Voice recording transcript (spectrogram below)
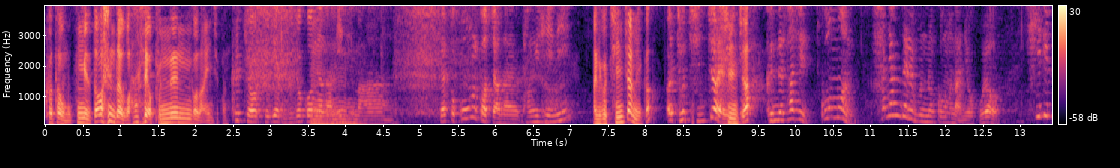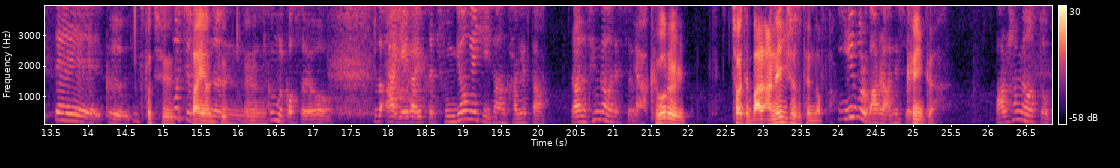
그렇다고 뭐 국민대 떨어진다고 하나대가 붙는 건 아니지만. 그쵸. 그게 무조건은 음. 아니지만 제가 또 꿈을 꿨잖아요. 당신이 아니 이거 진짜입니까? 아, 저 진짜예요. 진짜? 근데 사실 꿈은 한양대를 붙는 꿈은 아니었고요. 시립대 그 스포츠, 스포츠 사이언스. 응. 꿈을 꿨어요. 그래서 아 얘가 일단 중경외시 이상은 가겠다라는 생각을 했어요. 야 그거를 저한테 말 안 해주셔서 됐나 보다. 일부러 말을 안 했어요. 그러니까 말하면 또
